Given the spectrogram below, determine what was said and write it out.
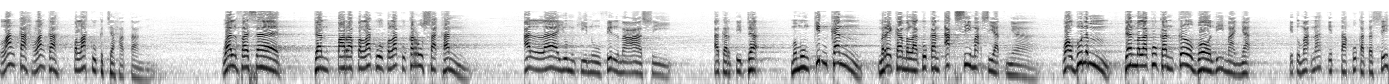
langkah-langkah pelaku kejahatan. Wal fasad. Dan para pelaku-pelaku kerusakan. Alla yumkinu fil ma'asi. Agar tidak memungkinkan mereka melakukan aksi maksiatnya. Wal zulm dan melakukan kezalimannya itu makna ittaqu kata si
